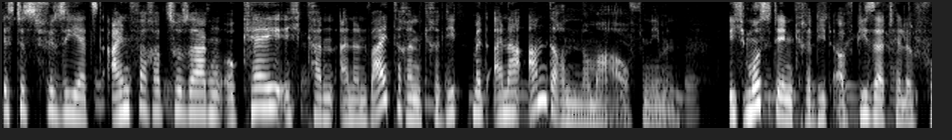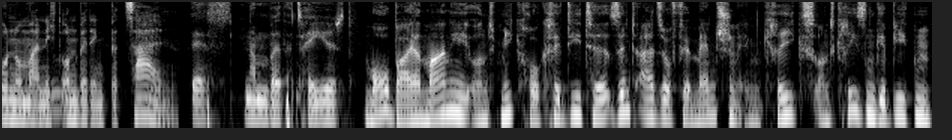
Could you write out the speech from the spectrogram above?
ist es für sie jetzt einfacher zu sagen, okay, ich kann einen weiteren Kredit mit einer anderen Nummer aufnehmen. Ich muss den Kredit auf dieser Telefonnummer nicht unbedingt bezahlen. Mobile Money und Mikrokredite sind also für Menschen in Kriegs- und Krisengebieten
